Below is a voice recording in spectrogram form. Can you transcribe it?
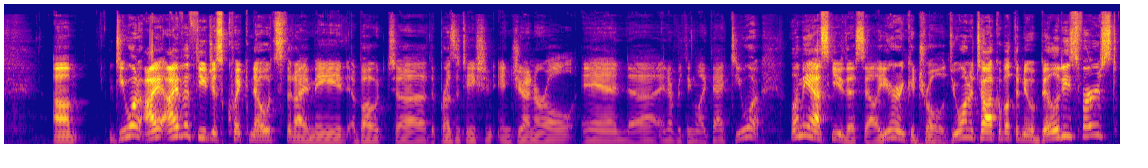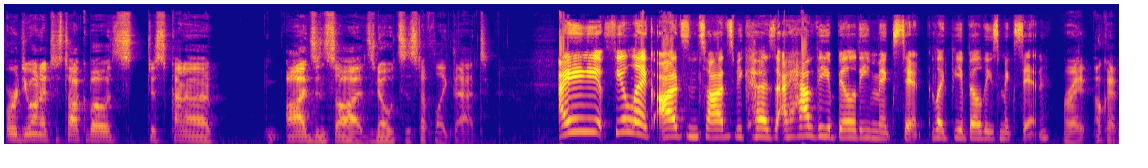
um, do you want I, I have a few just quick notes that i made about uh, the presentation in general and uh, and everything like that. Do you want let me ask you this al. You're in control. Do you want to talk about the new abilities first or do you want to just talk about just kind of odds and sods notes and stuff like that? I feel like odds and sods because i have the ability mixed in like the abilities mixed in. Right okay.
